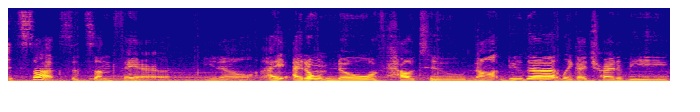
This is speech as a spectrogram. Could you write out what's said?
it sucks. It's unfair. You know, I, I don't know of how to not do that. Like, I try to be.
